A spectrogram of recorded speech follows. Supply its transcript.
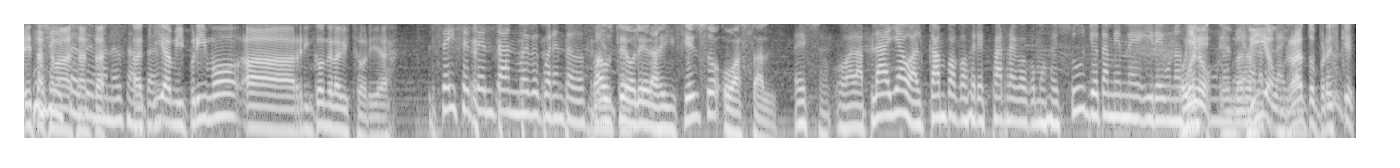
esta Semana, esta Santa. Semana Santa? Aquí a mi primo a Rincón de la Victoria. 670 940 200. ¿Va usted a oler a incienso o a sal? Eso, o a la playa o al campo a coger espárrago como Jesús. Yo también me iré unos bueno, un días a la día, un rato, pero es que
